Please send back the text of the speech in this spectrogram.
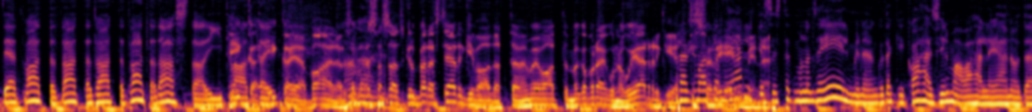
tead, vaatad, vaatad, vaatad, vaatad aastaid, vaataid. ikka jääb vahele, sa, sa saad küll pärast järgi vaadata me vaatame ka praegu nagu järgi, et kes oli eelmine. sest et mul on see eelmine on kuidagi kahe silma vahele jäänud.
